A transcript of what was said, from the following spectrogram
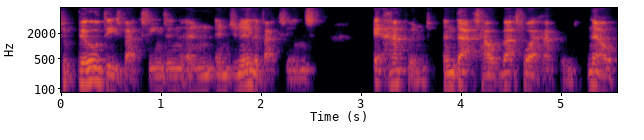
to build these vaccines and, and engineer the vaccines, it happened. And that's how that's why it happened. Now,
